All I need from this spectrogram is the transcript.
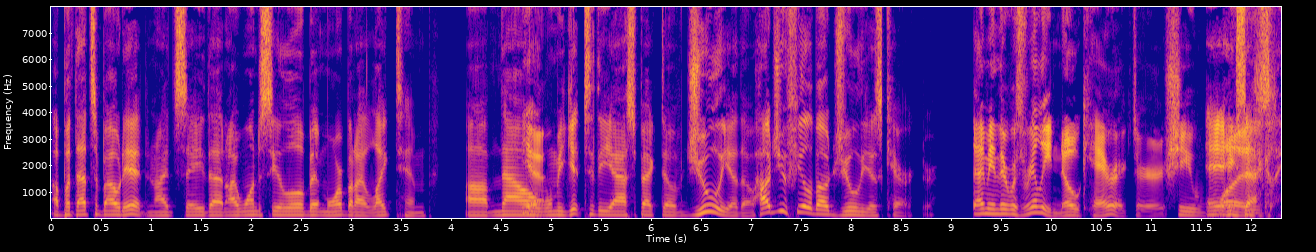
Uh, but that's about it. And I'd say that I wanted to see a little bit more, but I liked him. Um, now, Yeah. when we get to the aspect of Julia, though, how'd you feel about Julia's character? I mean, there was really no character. She was Exactly.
